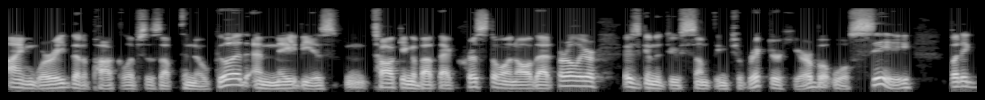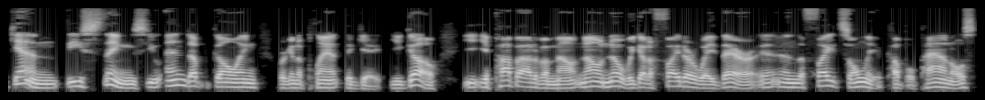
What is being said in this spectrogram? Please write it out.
I'm worried that Apocalypse is up to no good and maybe is mm, talking about that crystal and all that earlier is going to do something to Rictor here, but we'll see. But again, these things, you end up going, we're going to plant the gate. You go, you, you pop out of a mountain. No, no, we got to fight our way there. And, and the fight's only a couple panels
